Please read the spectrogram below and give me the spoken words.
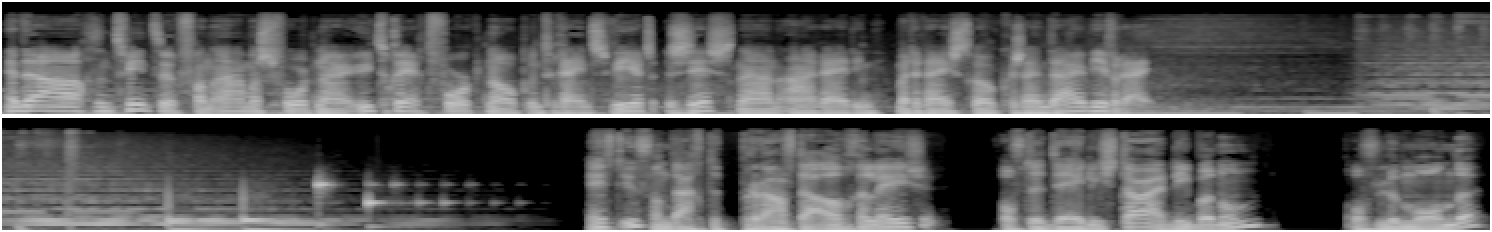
En de A28 van Amersfoort naar Utrecht voor knooppunt Rijnsweert 6 na een aanrijding. Maar de rijstroken zijn daar weer vrij. Heeft u vandaag de Pravda al gelezen? Of de Daily Star uit Libanon? Of Le Monde?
